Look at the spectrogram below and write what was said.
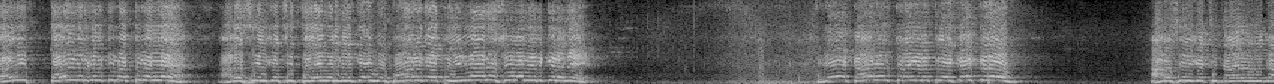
தலித் தலைவர்களுக்கு மட்டுமல்ல அரசியல் கட்சி தலைவர்களுக்கு இந்த பாதுகாப்பு இல்லாத சூழல் இருக்கிறது. காவல்துறையிடத்திலே கேட்கிறோம். அரசியல் கட்சி தலைவர்களுக்கு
